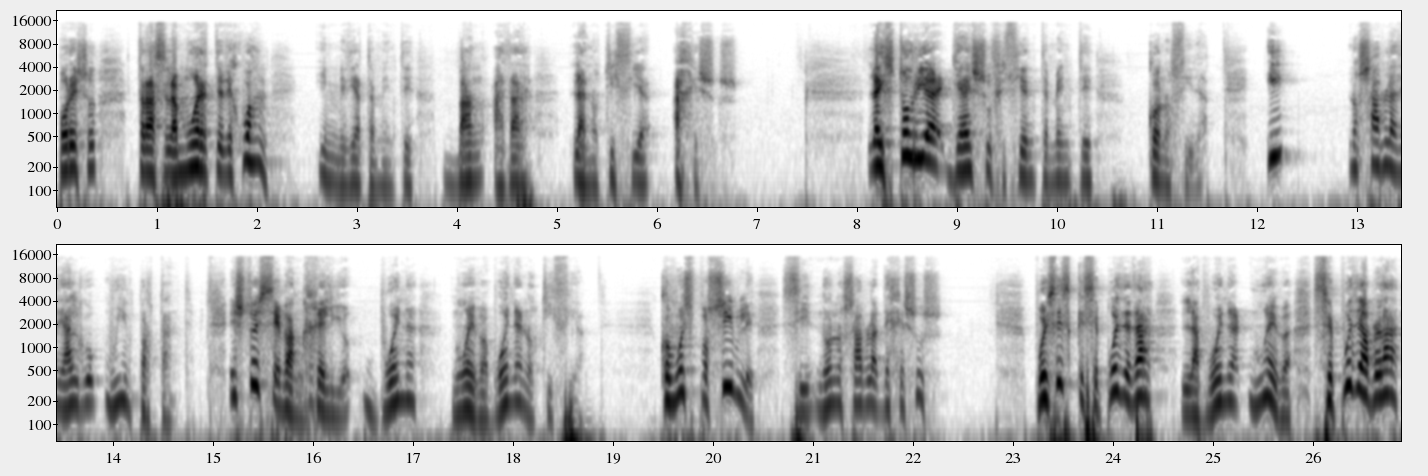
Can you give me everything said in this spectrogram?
Por eso, tras la muerte de Juan, inmediatamente van a dar la noticia a Jesús. La historia ya es suficientemente conocida y nos habla de algo muy importante. Esto es Evangelio, buena nueva, buena noticia. ¿Cómo es posible si no nos habla de Jesús? Pues es que se puede dar la buena nueva, se puede hablar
